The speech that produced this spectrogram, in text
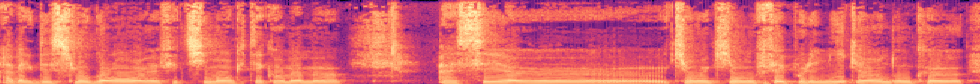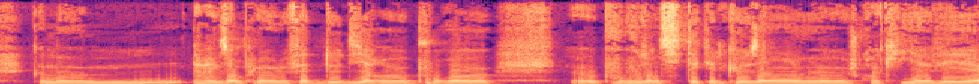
avec des slogans effectivement qui étaient quand même assez qui ont qui ont fait polémique hein, donc comme par exemple le fait de dire pour pour vous en citer quelques-uns je crois qu'il y avait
